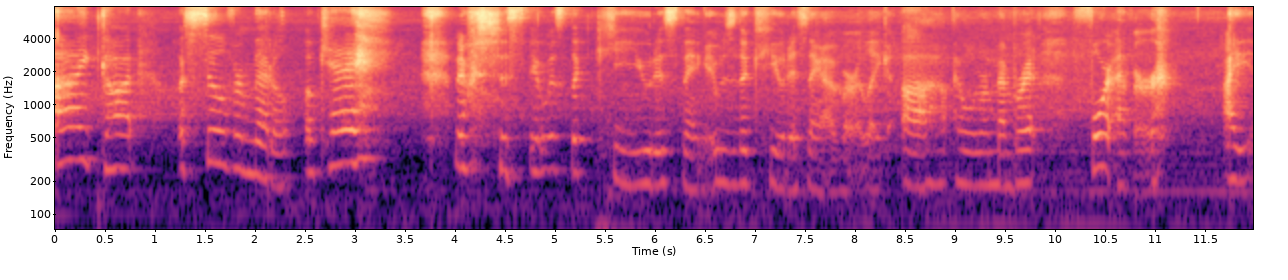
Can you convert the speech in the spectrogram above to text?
I got a silver medal, okay? it was just, it was the cutest thing. It was the cutest thing ever. Like, uh, I will remember it forever. I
